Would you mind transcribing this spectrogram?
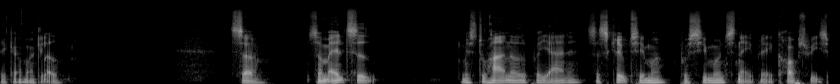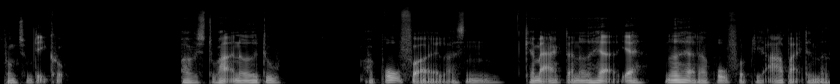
Det gør mig glad. Så som altid, hvis du har noget på hjerte, så skriv til mig på simonsnabelagkropsvis.dk og hvis du har noget, du har brug for, eller sådan kan mærke, der er noget her, ja, noget her, der er brug for at blive arbejdet med,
